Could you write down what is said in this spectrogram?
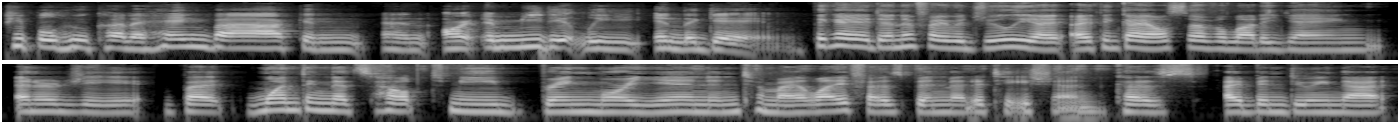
people who kind of hang back and, and aren't immediately in the game. I think I identify with Julie. I, I think I also have a lot of yang energy, but one thing that's helped me bring more yin into my life has been meditation because I've been doing that,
